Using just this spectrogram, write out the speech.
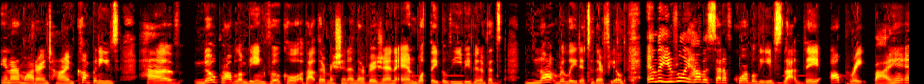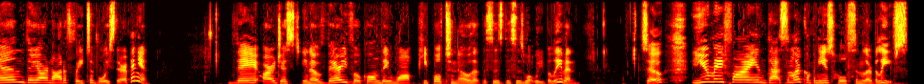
in our modern time, companies have no problem being vocal about their mission and their vision and what they believe, even if it's not related to their field. And they usually have a set of core beliefs that they operate by, and they are not afraid to voice their opinion. They are just, you know, very vocal and they want people to know that this is this is what we believe in. So, you may find that similar companies hold similar beliefs,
